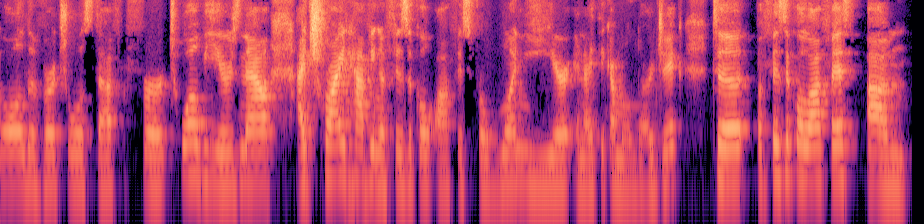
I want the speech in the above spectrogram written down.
all the virtual stuff for 12 years now. I tried having a physical office for one year and i think i'm allergic to a physical office. Um,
